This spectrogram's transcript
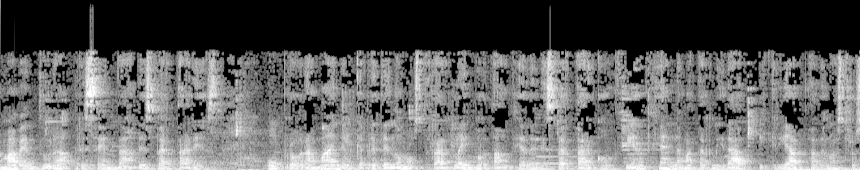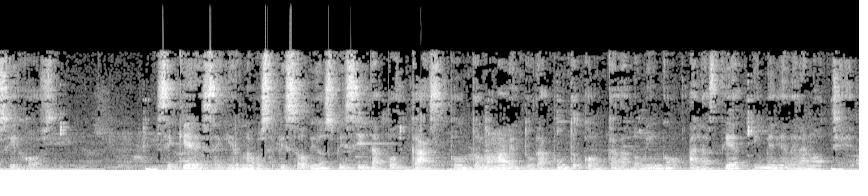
Mamá Aventura presenta Despertares, un programa en el que pretendo mostrar la importancia de despertar conciencia en la maternidad y crianza de nuestros hijos. Si quieres seguir nuevos episodios, visita podcast.mamaventura.com cada domingo a las 10 y media de la noche.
